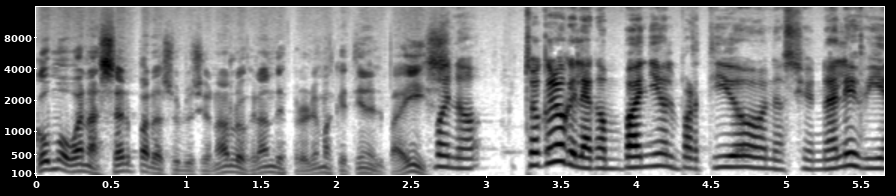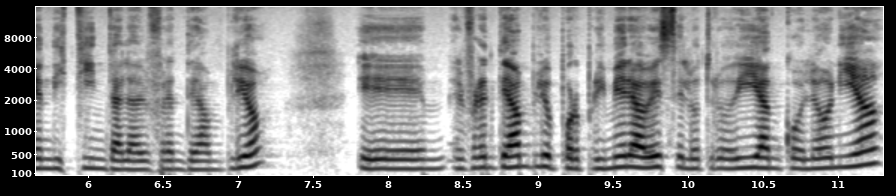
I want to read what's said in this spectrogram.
¿Cómo van a hacer para solucionar los grandes problemas que tiene el país? Bueno, yo creo que la campaña del Partido Nacional es bien distinta a la del Frente Amplio. Eh, el Frente Amplio por primera vez el otro día en Colonia,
